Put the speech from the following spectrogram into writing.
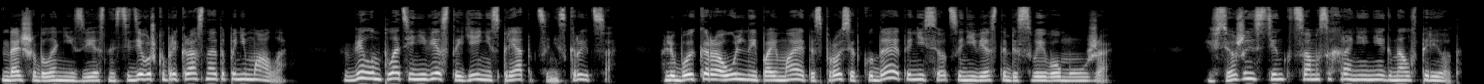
Дальше была неизвестность, и девушка прекрасно это понимала. В белом платье невесты ей не спрятаться, не скрыться. Любой караульный поймает и спросит, куда это несется невеста без своего мужа. И все же инстинкт самосохранения гнал вперед.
